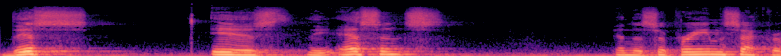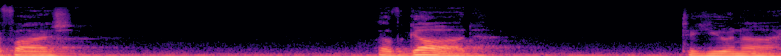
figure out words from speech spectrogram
This is the essence and the supreme sacrifice of God to you and I.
